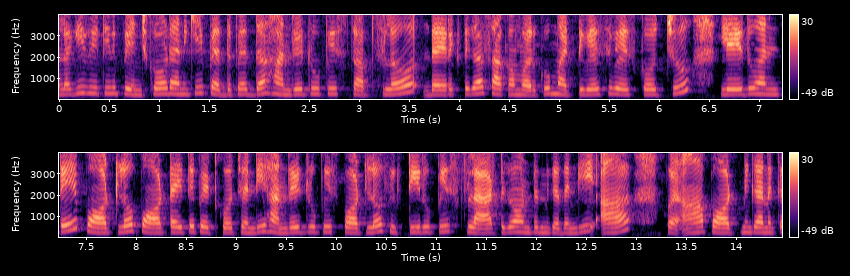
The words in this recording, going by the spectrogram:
అలాగే వీటిని పెంచుకోవడానికి పెద్ద పెద్ద హండ్రెడ్ రూపీస్ టబ్స్లో డైరెక్ట్గా సగం వరకు మట్టి వేసి వేసుకోవచ్చు. లేదు అంటే పాట్లో పాట్ అయితే పెట్టుకోవచ్చు అండి హండ్రెడ్ రూపీస్ పాట్లో ఫిఫ్టీ రూపీస్ ఫ్లాట్గా ఉంటుంది కదండి. ఆ ఆ పాట్ని కనుక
